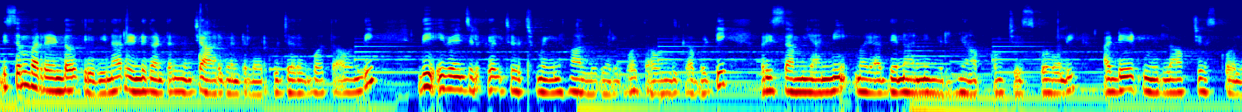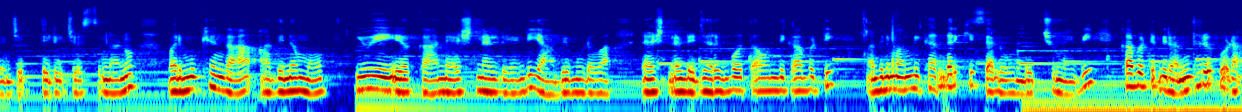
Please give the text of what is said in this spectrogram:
డిసెంబర్ రెండవ తేదీన రెండు గంటల నుంచి ఆరు గంటల వరకు జరగబోతూ ఉంది. ది ఇవెంజలికల్ చర్చ్ మెయిన్ హాల్లో జరగబోతూ ఉంది కాబట్టి మరి సమయాన్ని మరి ఆ దినాన్ని మీరు జ్ఞాపకం చేసుకోవాలి. ఆ డేట్ మీరు లాక్ చేసుకోవాలని చెప్పి తెలియజేస్తున్నాను. మరి ముఖ్యంగా ఆ దినము యుఏ యొక్క నేషనల్ డే అండి. యాభై మూడవ నేషనల్ డే జరగబోతూ ఉంది కాబట్టి ఆ దినం మీకు అందరికీ సెలవు ఉండొచ్చు మేబీ. కాబట్టి మీరు అందరూ కూడా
